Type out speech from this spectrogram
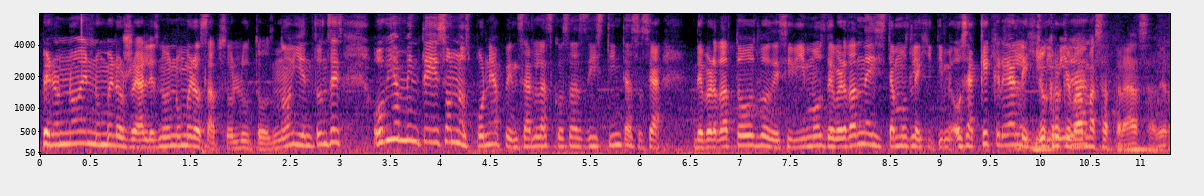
pero no en números reales, no en números absolutos, ¿no? Y entonces, obviamente eso nos pone a pensar las cosas distintas, o sea, de verdad todos lo decidimos, de verdad necesitamos legitimidad, o sea, ¿qué crea legitimidad? Yo creo que va más atrás, a ver.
